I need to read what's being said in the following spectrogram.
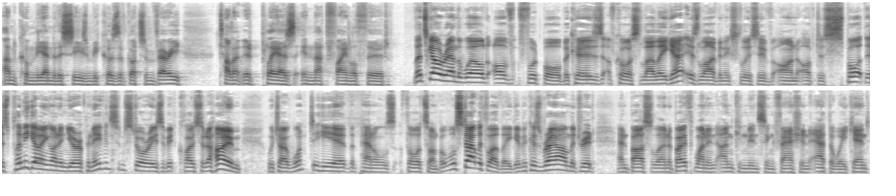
and come the end of the season because they've got some very talented players in that final third. Let's go around the world of football because, of course, La Liga is live and exclusive on Optus Sport. There's plenty going on in Europe and even some stories a bit closer to home, which I want to hear the panel's thoughts on. But we'll start with La Liga because Real Madrid and Barcelona both won in unconvincing fashion at the weekend.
